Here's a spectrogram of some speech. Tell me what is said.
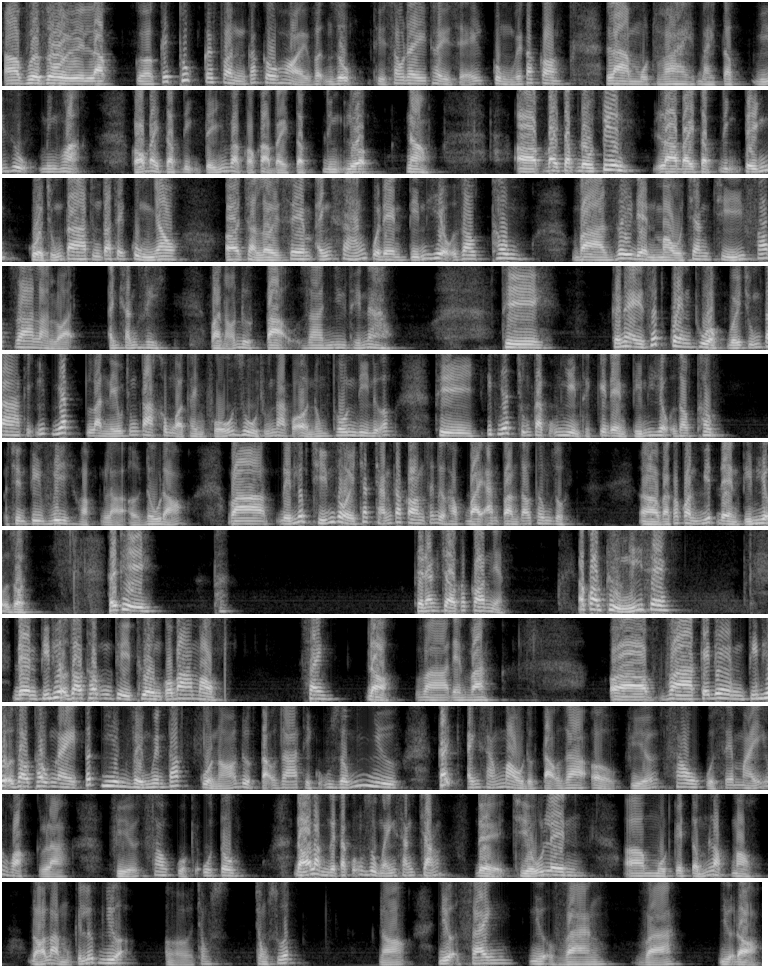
À, vừa rồi là ờ, kết thúc cái phần các câu hỏi vận dụng thì sau đây thầy sẽ cùng với các con làm một vài bài tập ví dụ minh họa. Có bài tập định tính và có cả bài tập định lượng. Nào, à, bài tập đầu tiên là bài tập định tính của chúng ta. Chúng ta sẽ cùng nhau uh, trả lời xem ánh sáng của đèn tín hiệu giao thông và dây đèn màu trang trí phát ra là loại ánh sáng gì và nó được tạo ra như thế nào. Thì cái này rất quen thuộc với chúng ta thì ít nhất là nếu chúng ta không ở thành phố dù chúng ta có ở nông thôn đi nữa thì ít nhất chúng ta cũng nhìn thấy cái đèn tín hiệu giao thông ở trên tivi hoặc là ở đâu đó. Và đến lớp 9 rồi chắc chắn các con sẽ được học bài an toàn giao thông rồi. À, và các con biết đèn tín hiệu rồi. Thế thì thầy đang chờ các con nhỉ? Các con thử nghĩ xem. Đèn tín hiệu giao thông thì thường có 3 màu. Xanh, đỏ và đèn vàng. À, và cái đèn tín hiệu giao thông này tất nhiên về nguyên tắc của nó được tạo ra thì cũng giống như cách ánh sáng màu được tạo ra ở phía sau của xe máy hoặc là phía sau của cái ô tô. Đó là người ta cũng dùng ánh sáng trắng để chiếu lên à, một cái tấm lọc màu. Đó là một cái lớp nhựa ở trong trong suốt. Đó, nhựa xanh, nhựa vàng và nhựa đỏ.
